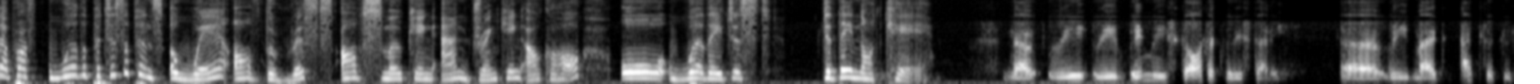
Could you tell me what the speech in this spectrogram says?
Now, Prof, were the participants aware of the risks of smoking and drinking alcohol, or were they just, did they not care? No, we, we when we started with the study, uh, we made absolutely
